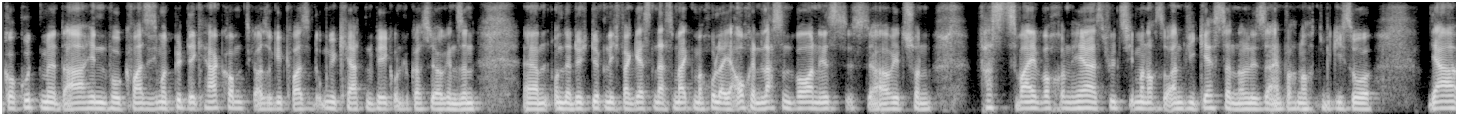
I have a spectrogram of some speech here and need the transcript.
Gokutme dahin, wo quasi Simon Büttlik herkommt, also geht quasi den umgekehrten Weg und Lukas Jürgensen. Ähm, und natürlich dürfen wir nicht vergessen, dass Mike Machulla ja auch entlassen worden ist, ist ja jetzt schon fast zwei Wochen her. Es fühlt sich immer noch so an wie gestern, weil es einfach noch wirklich so ja,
